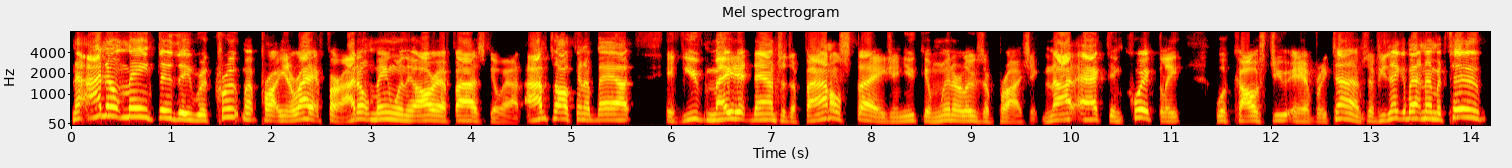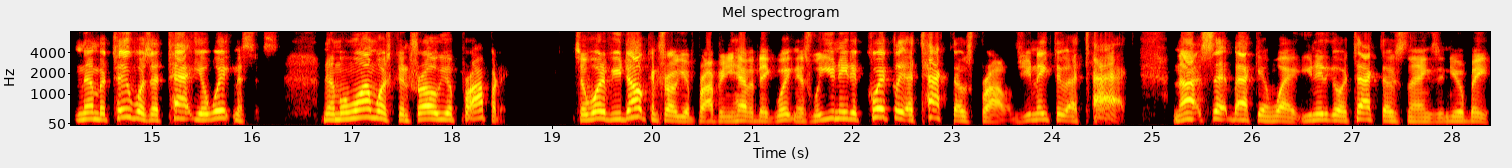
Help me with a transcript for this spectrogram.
Now, I don't mean through the recruitment, pro- you know, right at first. I don't mean when the RFIs go out. I'm talking about if you've made it down to the final stage and you can win or lose a project, not acting quickly will cost you every time. So if you think about number two, number two was attack your weaknesses. Number one was control your property. So what if you don't control your property and you have a big weakness? Well, you need to quickly attack those problems. You need to attack, not sit back and wait. You need to go attack those things and you'll be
